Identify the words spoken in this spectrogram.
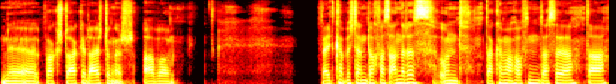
eine starke Leistung ist. Aber Weltcup ist dann doch was anderes und da können wir hoffen, dass er da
